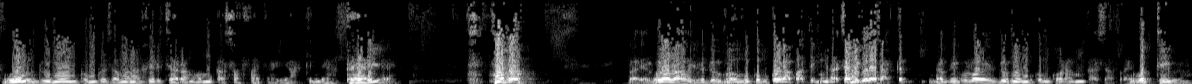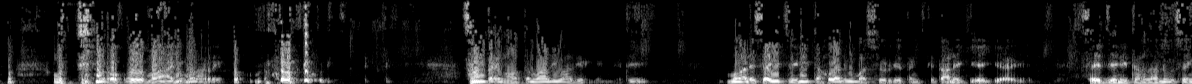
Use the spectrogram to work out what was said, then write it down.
Sebulan itu ngomong ke zaman akhir jarang ngomong kasafah saya yakin ya bahaya. Apa? Baik, kalau lah ya itu ngomong hukum enggak. Jadi kalau sakit, tapi kalau itu ngomong hukum kora muka safah, wedi, wedi, roh gue melayu malah repot. Sampai ngotot wali-wali Jadi Mulane Sayyid Zaini Dahlan itu masyhur ya teng critane kiai-kiai. Sayyid Zaini Dahlan itu sing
